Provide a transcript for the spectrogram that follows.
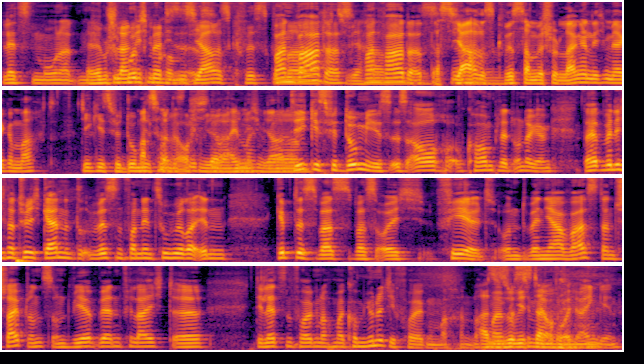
letzten Monaten? Ja, wir haben schon lange nicht mehr dieses ist? Jahresquiz Wann gemacht. war das? Wir Wann war das? Das Jahresquiz haben wir schon lange nicht mehr gemacht. Dickies für Dummies haben wir auch schon wieder einmal im Jahr? Dikis für Dummies ist auch komplett untergegangen. Da will ich natürlich gerne wissen von den ZuhörerInnen, gibt es was, was euch fehlt? Und wenn ja, was, dann schreibt uns und wir werden vielleicht äh, die letzten Folgen nochmal Community-Folgen machen. Noch Also mal ein so wie es bisschen mehr dann- auf euch eingehen.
